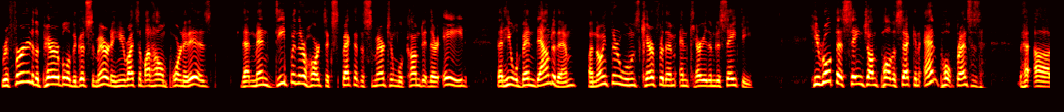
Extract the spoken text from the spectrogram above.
Referring to the parable of the Good Samaritan, he writes about how important it is that men deep in their hearts expect that the Samaritan will come to their aid, that he will bend down to them, anoint their wounds, care for them, and carry them to safety. He wrote that St. John Paul II and Pope Francis uh,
